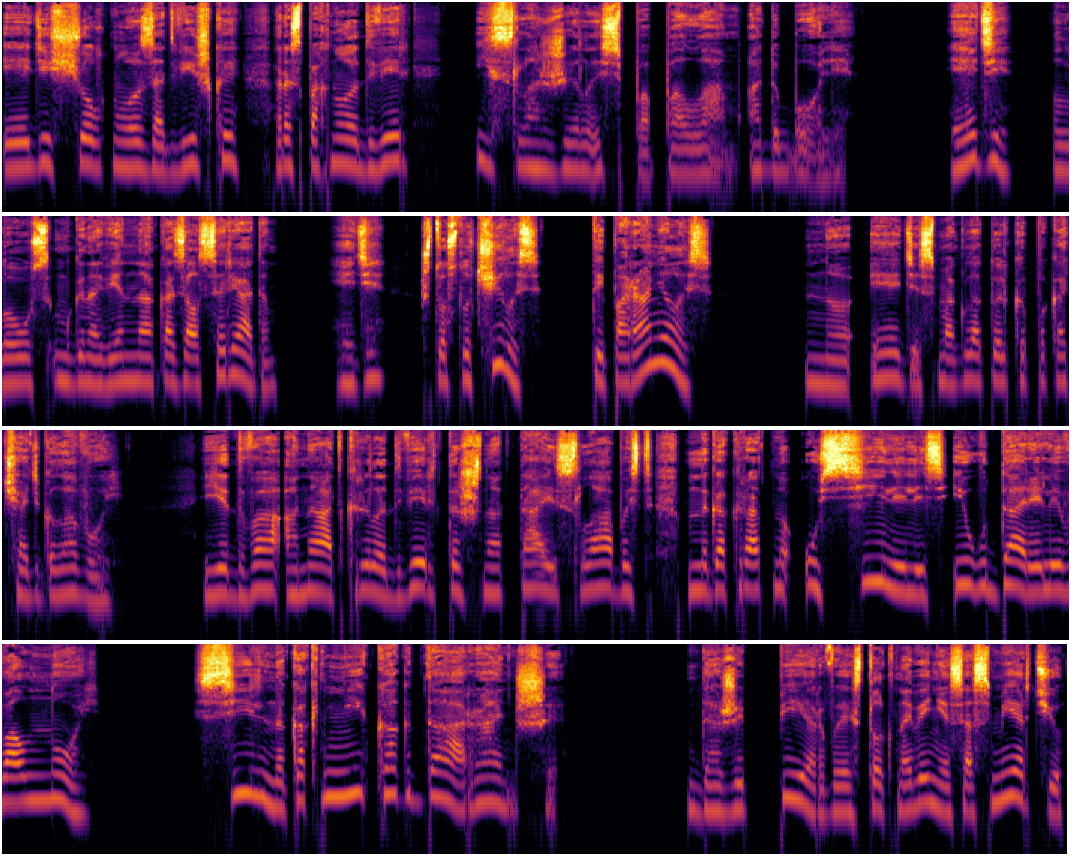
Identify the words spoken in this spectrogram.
Эдди щелкнула задвижкой, распахнула дверь и сложилась пополам от боли. «Эдди!» — Лоус мгновенно оказался рядом. «Эдди, что случилось?» Ты поранилась?» Но Эдди смогла только покачать головой. Едва она открыла дверь, тошнота и слабость многократно усилились и ударили волной. Сильно, как никогда раньше. Даже первое столкновение со смертью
